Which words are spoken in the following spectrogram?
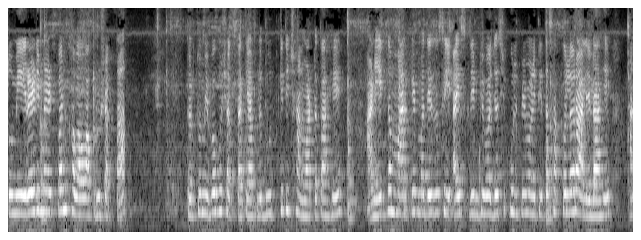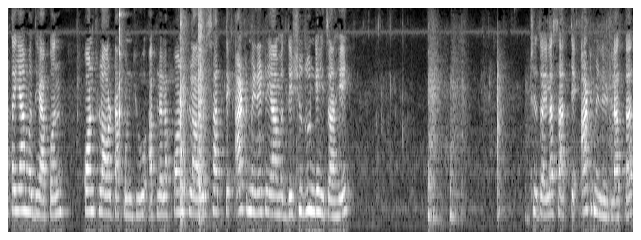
तुम्ही रेडीमेड पण खवा वापरू शकता. तर तुम्ही बघू शकता की आपलं दूध किती छान वाटत आहे. आणि एकदम मार्केटमध्ये जशी आईस्क्रीम किंवा जशी कुल्फी मिळते तसा कलर आलेला आहे. आता यामध्ये आपण कॉर्नफ्लॉवर टाकून घेऊ. आपल्याला कॉर्नफ्लॉवर सात ते आठ मिनिट यामध्ये शिजून घ्यायचं आहे. शिजायला सात ते आठ मिनिट लागतात.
